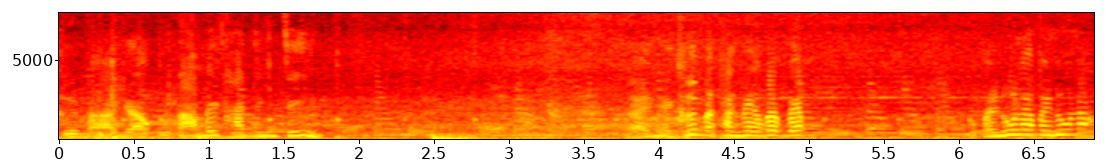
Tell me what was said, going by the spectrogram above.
ขึ้นมาอีกแล้วโอ้ตามไม่ทันจริง ๆ ไหนไหนขึ้นมาทางเนี้ยแวบๆไปนู้นแล้วไปนู้นแล้ว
